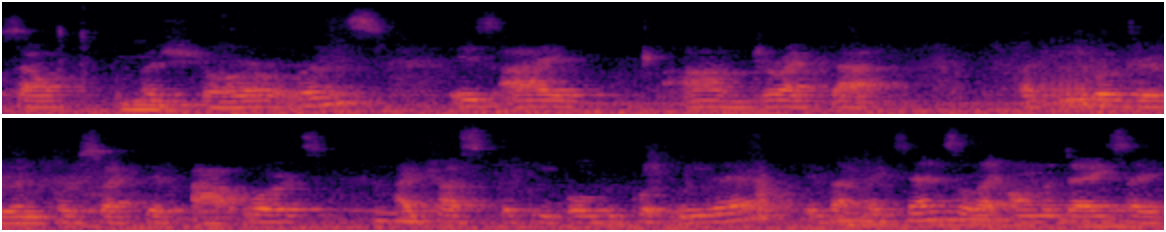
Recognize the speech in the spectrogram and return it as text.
self-assurance is I um, direct that like ego-driven perspective outwards. Mm-hmm. I trust the people who put me there, if that makes sense. So like on the day, say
